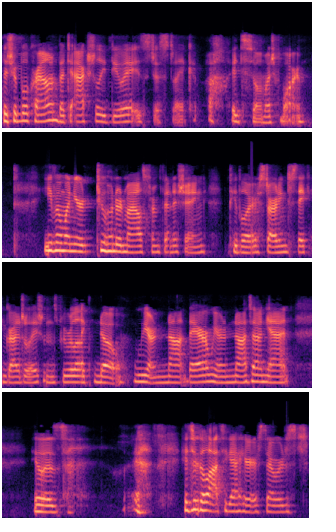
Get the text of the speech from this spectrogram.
the triple crown, but to actually do it is just like, it's so much more. Even when you're 200 miles from finishing, people are starting to say congratulations. We were like, no, we are not there. We are not done yet. It was, it took a lot to get here, so we're just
